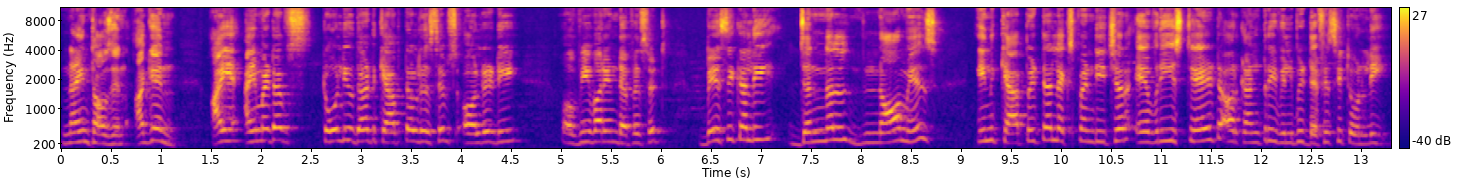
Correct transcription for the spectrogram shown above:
29000 again i i might have told you that capital receipts already uh, we were in deficit. Basically general norm is in capital expenditure every state or country will be deficit only.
